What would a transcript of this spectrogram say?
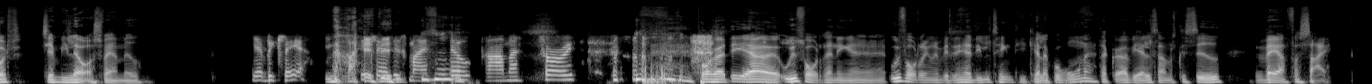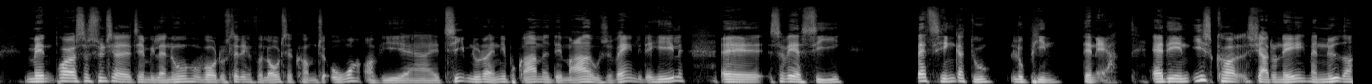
Burde Jamila også være med. Jeg beklager. Nej, Det er klassisk mig. Jo, drama. Sorry. Prøv at høre, det er øh, udfordringerne, udfordringerne ved den her lille ting, de kalder corona, der gør, at vi alle sammen skal sidde hver for sig. Men prøv at så synes jeg, Jamila, nu hvor du slet ikke har fået lov til at komme til ord, og vi er øh, 10 minutter inde i programmet, det er meget usædvanligt det hele, øh, så vil jeg sige, hvad tænker du, Lupin, den er? Er det en iskold Chardonnay, man nyder,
